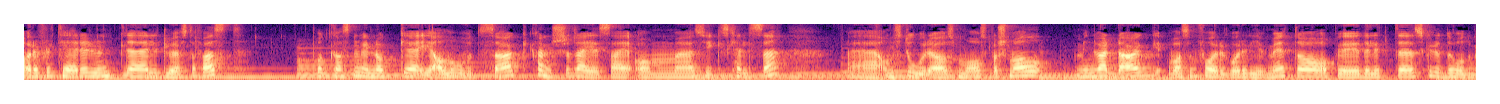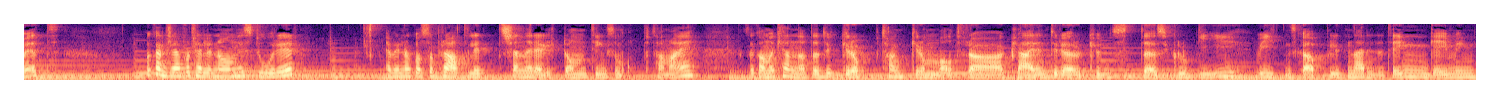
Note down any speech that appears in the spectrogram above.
og reflektere rundt litt løst og fast. Podkasten vil nok i all hovedsak kanskje dreie seg om psykisk helse. Om store og små spørsmål, min hverdag, hva som foregår i livet mitt og oppi det litt skrudde hodet mitt. Og kanskje jeg forteller noen historier. Jeg vil nok også prate litt generelt om ting som opptar meg. Så det kan nok hende at det dukker opp tanker om alt fra klær, interiør og kunst, psykologi, vitenskap, litt nerdeting, gaming.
